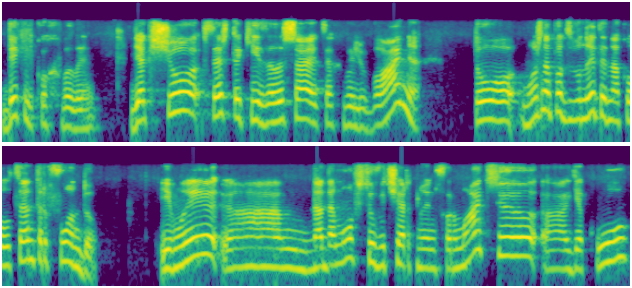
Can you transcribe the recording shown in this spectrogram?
декількох хвилин. Якщо все ж таки залишаються хвилювання, то можна подзвонити на кол-центр фонду, і ми е, надамо всю вичерпну інформацію, е, яку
